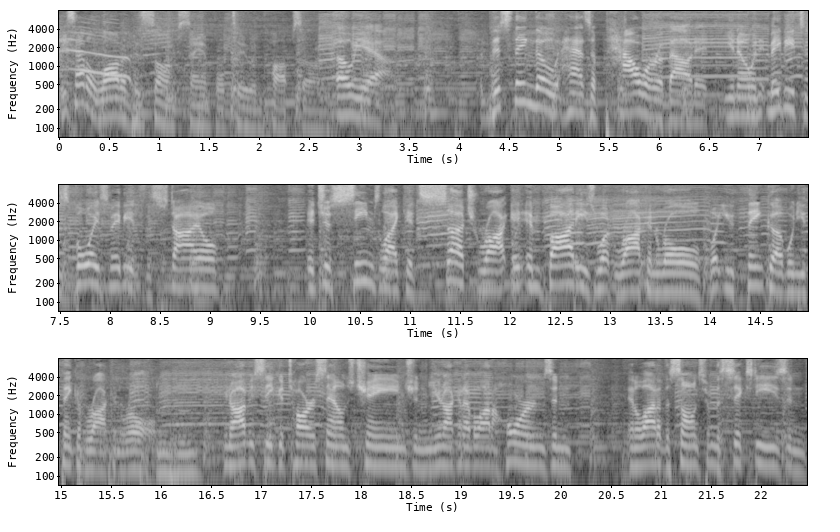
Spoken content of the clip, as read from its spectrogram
He's had a lot of his songs sampled too in pop songs. Oh, yeah. This thing, though, has a power about it, you know, and maybe it's his voice, maybe it's the style. It just seems like it's such rock. It embodies what rock and roll, what you think of when you think of rock and roll. Mm-hmm. You know, obviously guitar sounds change, and you're not going to have a lot of horns and and a lot of the songs from the '60s. And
